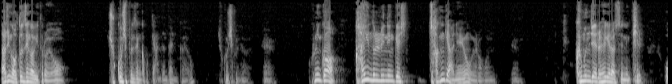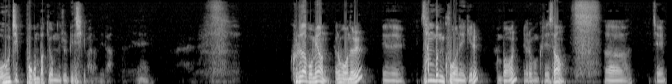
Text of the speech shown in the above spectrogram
나중에 어떤 생각이 들어요? 죽고 싶은 생각밖에 안 든다니까요. 생각. 예. 그러니까 가위 늘리는 게 작은 게 아니에요, 여러분. 예. 그 문제를 해결할 수 있는 길, 오직 복음밖에 없는 줄 믿으시기 바랍니다. 예. 그러다 보면 여러분 오늘 예, 3분 구원의 길 한번 여러분 그래서 어, 이제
